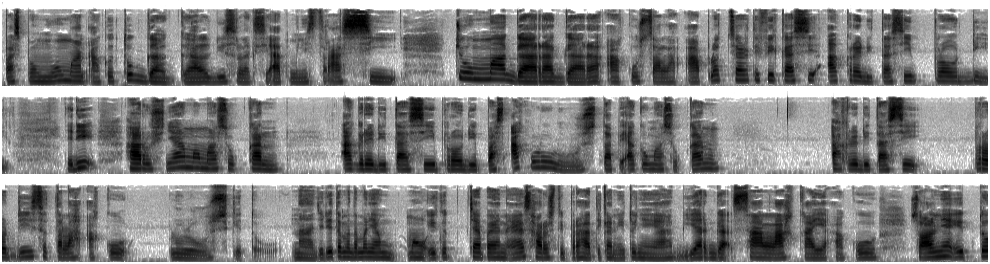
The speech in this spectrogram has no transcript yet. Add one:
pas pengumuman aku tuh gagal di seleksi administrasi cuma gara-gara aku salah upload sertifikasi akreditasi prodi. Jadi harusnya memasukkan akreditasi prodi pas aku lulus, tapi aku masukkan akreditasi prodi setelah aku lulus gitu. Nah jadi teman-teman yang mau ikut CPNS harus diperhatikan itunya ya, biar nggak salah kayak aku. Soalnya itu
